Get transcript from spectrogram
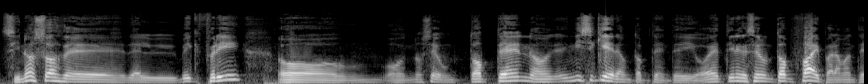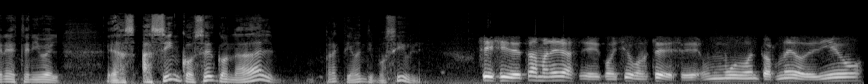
Si no sos de, del Big Free o, o no sé, un top 10, o, ni siquiera un top 10 te digo, ¿eh? tiene que ser un top 5 para mantener este nivel. A 5 sets con Nadal, prácticamente imposible. Sí, sí, de todas maneras eh, coincido con ustedes. eh, un muy buen torneo de Diego,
